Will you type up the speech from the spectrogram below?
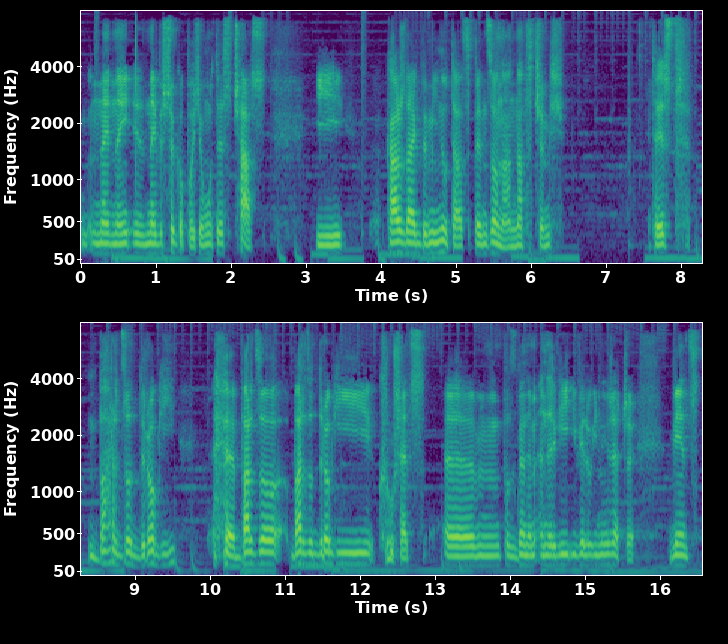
naj, naj, najwyższego poziomu to jest czas. I każda jakby minuta spędzona nad czymś to jest bardzo drogi, bardzo, bardzo drogi kruszec pod względem energii i wielu innych rzeczy. Więc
